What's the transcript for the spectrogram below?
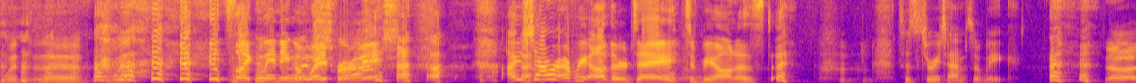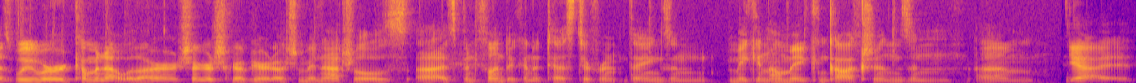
with the with, He's like leaning with away from me. I shower every other day, to be honest. so it's three times a week. No, as we were coming out with our sugar scrub here at Ocean Bay Naturals, uh, it's been fun to kind of test different things and making homemade concoctions and um, yeah, it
